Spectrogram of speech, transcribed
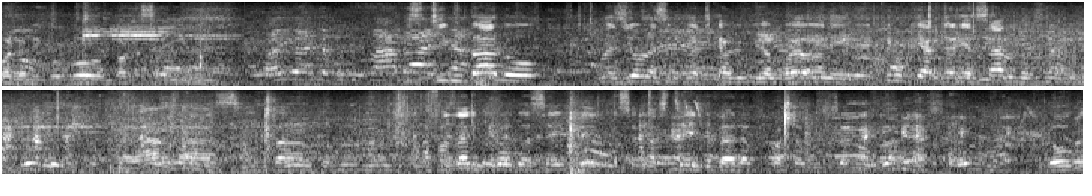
wana migogoro mpaka sasa hivi. Timu bado tunaziona zipo katika mipango yao ile ile, lakini ukiangalia sana kwa Yanga, Simba. Afadhali kidogo sasa hivi tunasema stage baada ya kupata uuzani kidogo.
